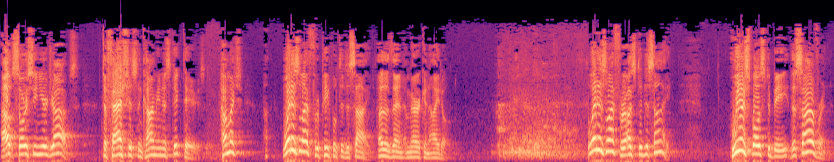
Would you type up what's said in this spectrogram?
outsourcing your jobs to fascist and communist dictators. How much, what is left for people to decide other than American Idol? what is left for us to decide? We are supposed to be the sovereign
